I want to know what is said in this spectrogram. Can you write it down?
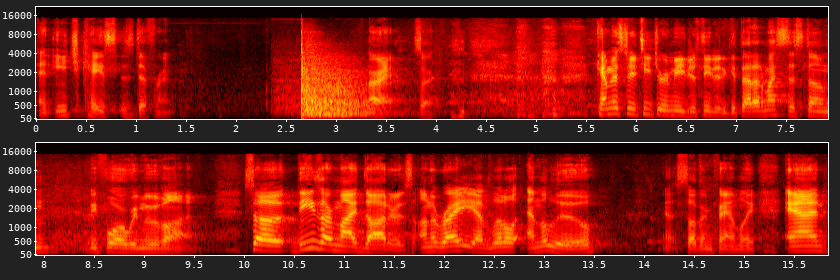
And each case is different. All right, sorry. Chemistry teacher and me just needed to get that out of my system before we move on. So these are my daughters. On the right, you have little Emma Lou, Southern family. And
